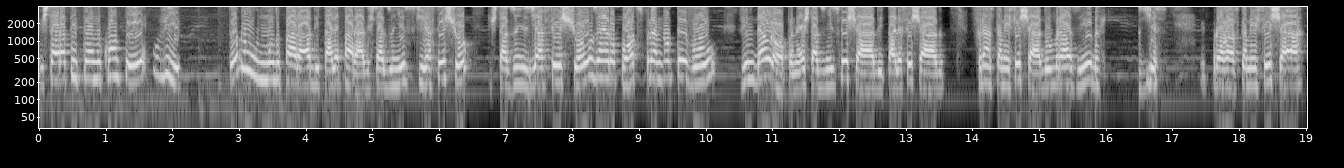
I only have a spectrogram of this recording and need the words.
estará tentando conter o vírus. Todo mundo parado, Itália parado, Estados Unidos que já fechou, Estados Unidos já fechou os aeroportos para não ter voo vindo da Europa, né? Estados Unidos fechado, Itália fechado, França também fechado, o Brasil dias provável também fechar.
